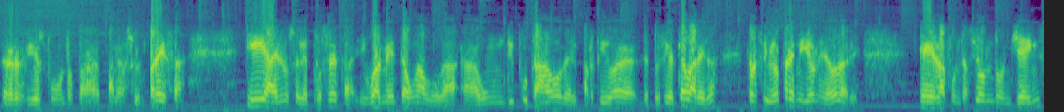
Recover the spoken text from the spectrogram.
de haber recibido fondos para, su empresa, y a él no se le procesa. Igualmente a un abogado, a un diputado del partido de- del presidente Varela, recibió 3 millones de dólares. Eh, la fundación Don James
